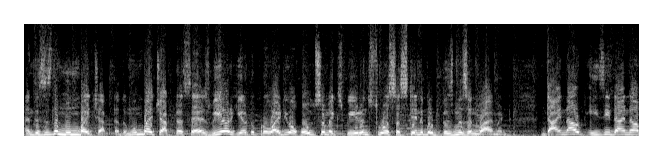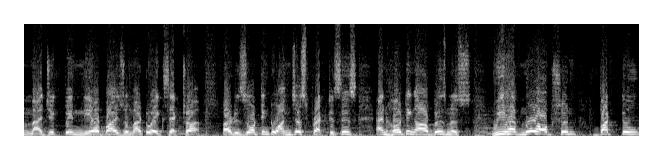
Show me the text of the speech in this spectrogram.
and this is the Mumbai chapter. The Mumbai chapter says we are here to provide you a wholesome experience through a sustainable business environment. Dine Out, Easy Diner, Magic Pin, Nearbuy, Zomato, etc. are resorting to unjust practices and hurting our business. We have no option but to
